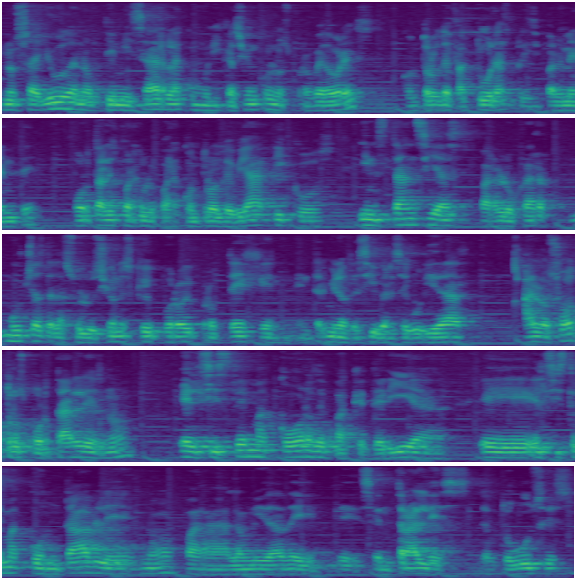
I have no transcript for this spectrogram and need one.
nos ayudan a optimizar la comunicación con los proveedores, control de facturas principalmente, portales, por ejemplo, para control de viáticos, instancias para alojar muchas de las soluciones que hoy por hoy protegen en términos de ciberseguridad a los otros portales, ¿no? El sistema core de paquetería, eh, el sistema contable, ¿no? Para la unidad de, centrales de autobuses.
